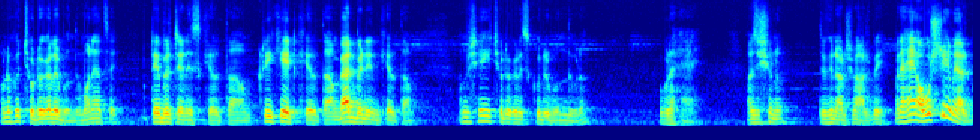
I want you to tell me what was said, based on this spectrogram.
আমরা খুব ছোটোকালের বন্ধু, মনে আছে? টেবিল টেনিস খেলতাম ক্রিকেট খেলতাম ব্যাডমিন্টন খেলতাম। আমরা সেই ছোটোকালের স্কুলের বন্ধুরা। বলে হ্যাঁ। আমি শোনো, তুমি কি নটার সময় আসবে? মানে হ্যাঁ অবশ্যই আমি আসব।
